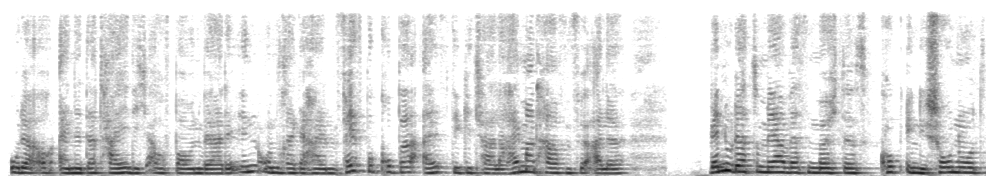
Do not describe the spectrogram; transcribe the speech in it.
oder auch eine Datei, die ich aufbauen werde in unserer geheimen Facebook-Gruppe als digitaler Heimathafen für alle. Wenn du dazu mehr wissen möchtest, guck in die Shownotes.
